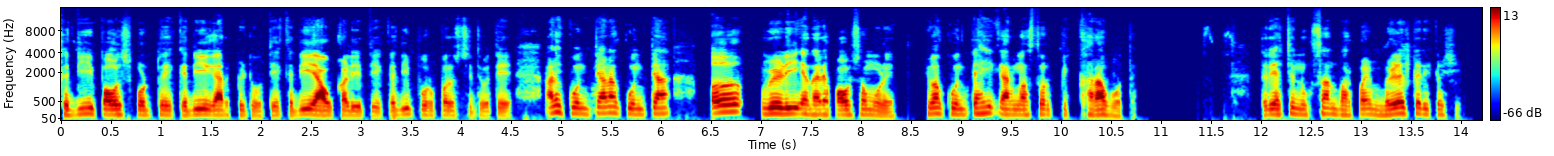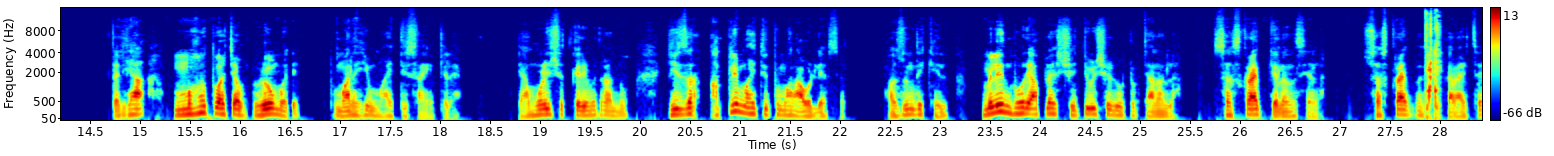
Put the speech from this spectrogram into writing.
कधीही पाऊस पडतोय कधीही गारपीट होते कधीही अवकाळी येते कधी पूर परिस्थिती होते आणि कोणत्या ना कोणत्या अवेळी येणाऱ्या पावसामुळे किंवा कोणत्याही कारणास्तव पीक खराब होत आहे. तर याची नुकसान भरपाई मिळेल तरी कशी? तर ह्या महत्त्वाच्या व्हिडिओमध्ये तुम्हाला ही माहिती सांगितलेली आहे. त्यामुळे शेतकरी मित्रांनो ही जर आपली माहिती तुम्हाला आवडली असेल अजून देखील मिलिंद भोरे आपल्या शेतीविषयक यूट्यूब चॅनलला सबस्क्राईब केलं नसेल ना सबस्क्राईब नक्की करायचं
